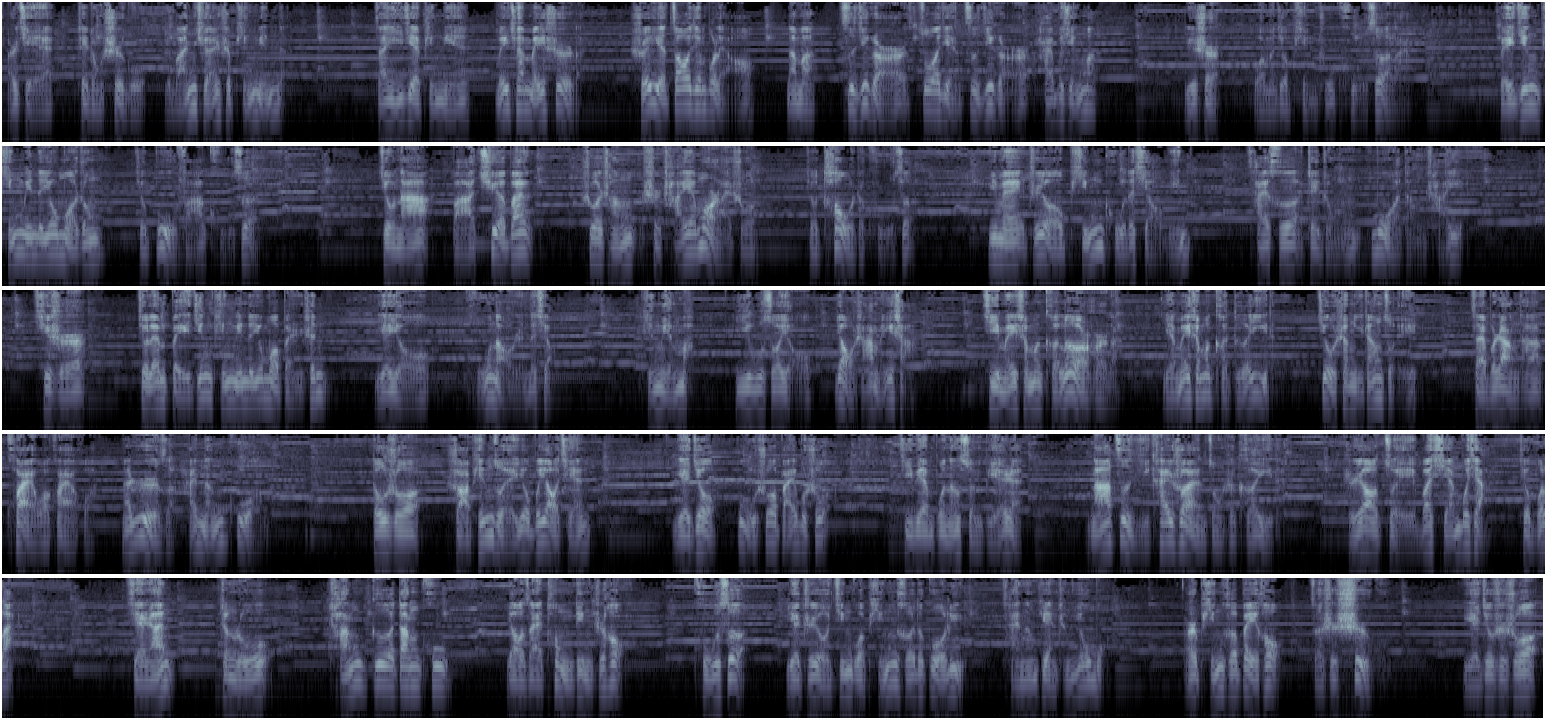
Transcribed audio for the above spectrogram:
而且这种事故完全是平民的，咱一介平民没权没势的，谁也糟践不了，那么自己个儿作践自己个儿还不行吗？于是我们就品出苦涩来，北京平民的幽默中。就不乏苦涩的。就拿把雀斑说成是茶叶沫来说，就透着苦涩，因为只有贫苦的小民才喝这种末等茶叶。其实，就连北京平民的幽默本身，也有苦恼人的笑。平民嘛，一无所有，要啥没啥，既没什么可乐呵的，也没什么可得意的，就剩一张嘴。再不让他快活快活，那日子还能过吗？都说耍贫嘴又不要钱，也就不说白不说。即便不能损别人，拿自己开涮总是可以的。只要嘴巴闲不下，就不赖。显然，正如长歌当哭，要在痛定之后，苦涩也只有经过平和的过滤，才能变成幽默。而平和背后。则是世故，也就是说，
